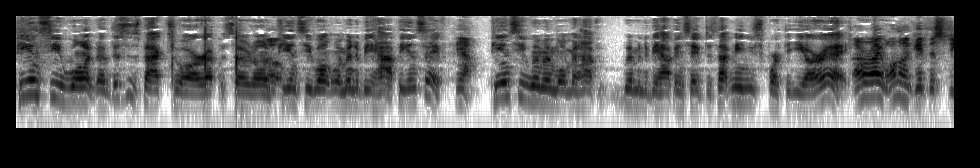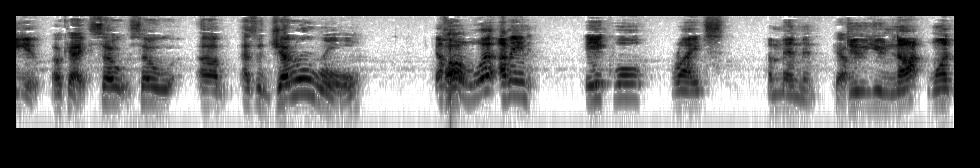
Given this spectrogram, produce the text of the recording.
PNC want. Uh, this is back to our episode on Oh. PNC want women to be happy and safe. Yeah. PNC women want happy, women to be happy and safe. Does that mean you support the ERA? All right. Well, I'm going to give this to you. Okay. So so um, as a general rule, Oh, what? I mean, equal rights amendment. Yeah. Do you not want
